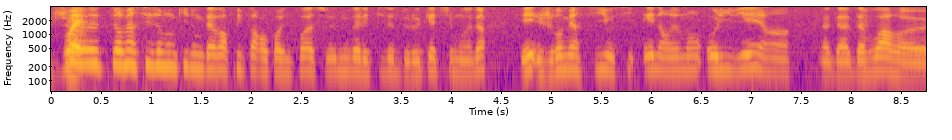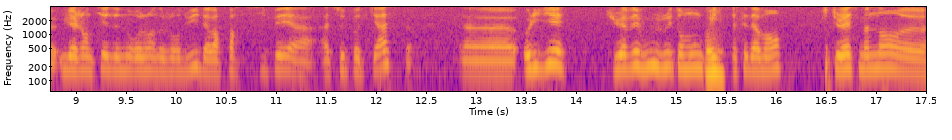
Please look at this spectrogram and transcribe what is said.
Je Ouais. te remercie The Monkey donc d'avoir pris part encore une fois à ce nouvel épisode de Le Catch chez Monada et je remercie aussi énormément Olivier hein, d'a- d'avoir euh, eu la gentillesse de nous rejoindre aujourd'hui, d'avoir participé à, à ce podcast. Euh, Olivier, tu avais voulu jouer ton Monkey Oui. précédemment. Je te laisse maintenant euh,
